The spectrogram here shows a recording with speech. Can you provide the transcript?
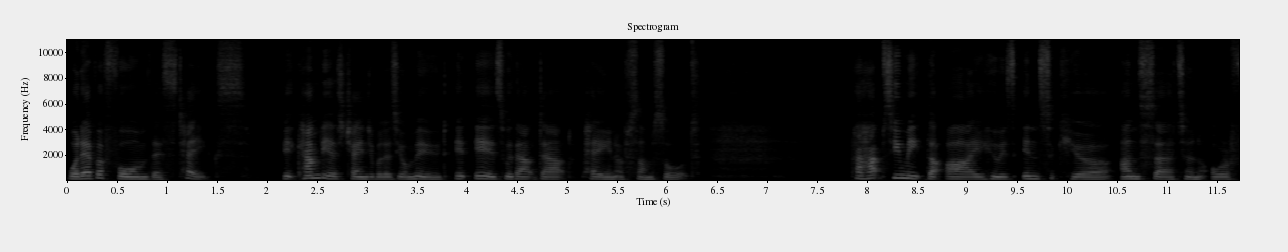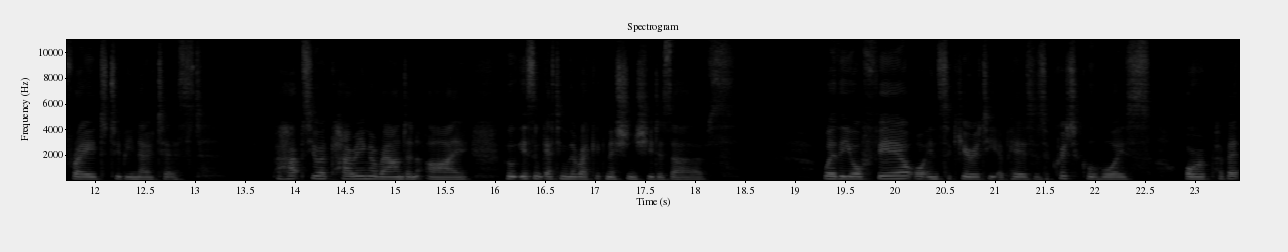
whatever form this takes. It can be as changeable as your mood. It is, without doubt, pain of some sort. Perhaps you meet the I who is insecure, uncertain, or afraid to be noticed. Perhaps you are carrying around an I who isn't getting the recognition she deserves. Whether your fear or insecurity appears as a critical voice or a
